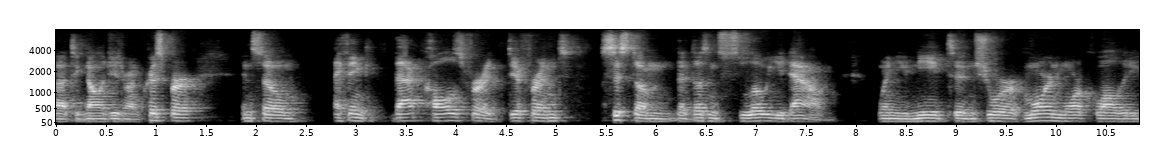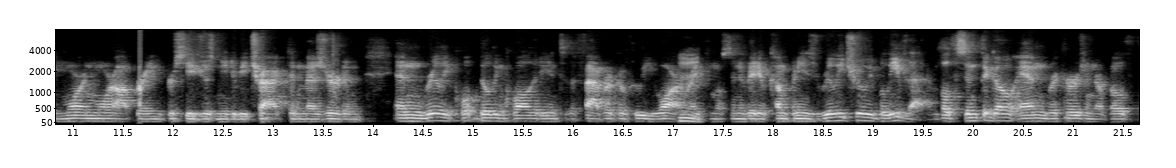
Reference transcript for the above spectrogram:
uh, technologies around CRISPR. And so I think that calls for a different system that doesn't slow you down when you need to ensure more and more quality, more and more operating procedures need to be tracked and measured, and and really building quality into the fabric of who you are. Mm. Right, the most innovative companies really truly believe that. And both Synthego and Recursion are both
